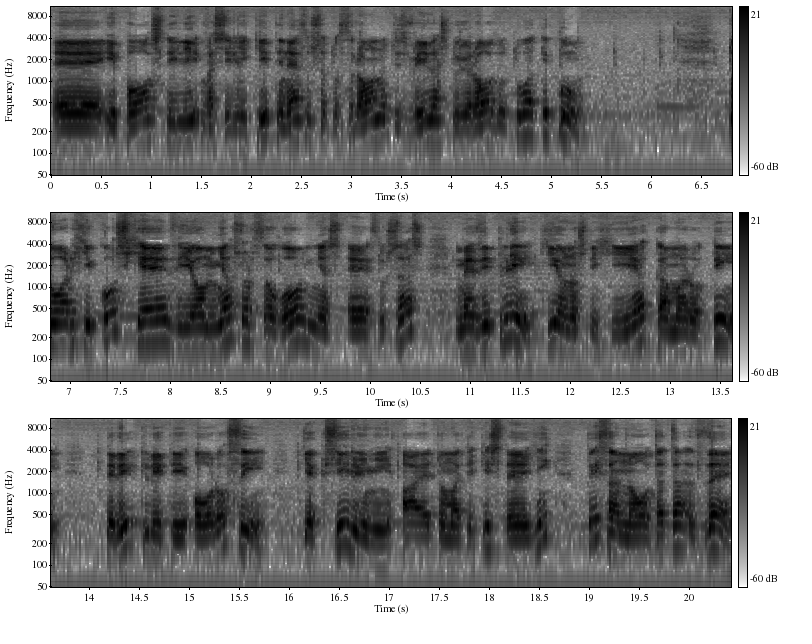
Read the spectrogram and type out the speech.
ε, υπόστηλη βασιλική την αίθουσα του θρόνου της βίλας του Ηρώδου του Αττικού. Το αρχικό σχέδιο μιας ορθογόνιας αίθουσας με διπλή κοιονοστοιχεία, καμαρωτή, τρίκλητη οροφή και ξύλινη αετοματική στέγη πιθανότατα δε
